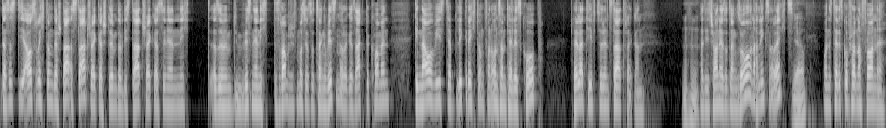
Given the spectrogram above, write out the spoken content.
das ist die Ausrichtung der Star, Star Tracker stimmt, aber die Star Tracker sind ja nicht, also die wissen ja nicht, das Raumschiff muss ja sozusagen wissen oder gesagt bekommen, genau wie ist der Blickrichtung von unserem Teleskop relativ zu den Star Trackern. Mhm. Also die schauen ja sozusagen so nach links und rechts Ja, und das Teleskop schaut nach vorne.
